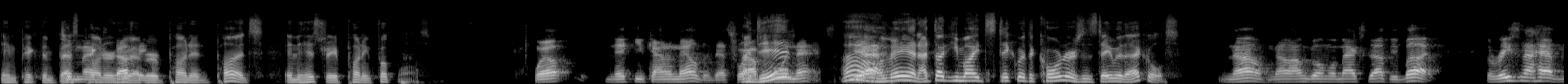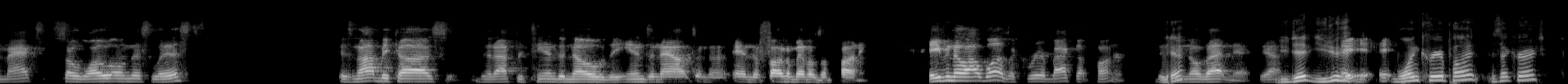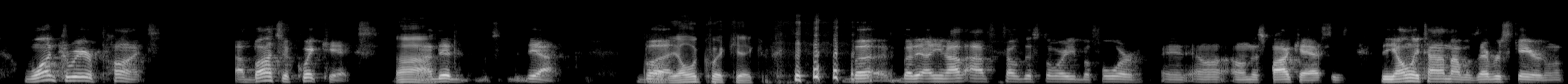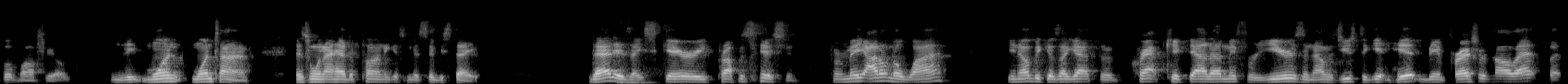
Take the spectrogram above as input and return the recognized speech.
and pick the best punter Duffy. who ever punted punts in the history of punting footballs. Well, Nick, you kind of nailed it. That's where I I'm did? going next. Oh yeah. man, I thought you might stick with the corners and stay with Echols. No, no, I'm going with Max Duffy. But the reason I have Max so low on this list is not because that I pretend to know the ins and outs and the and the fundamentals of punting. Even though I was a career backup punter. Did Yeah. you know that, Nick? Yeah. You did. You do have It- it- one career punt. Is that correct? one career punt, a bunch of quick kicks. I Ah, did, yeah. oh, But the old quick kick. but but uh, you know I've, I've told this story before and uh, on this podcast is the only time I was ever scared on a football field. The one one time is when I had to punt against Mississippi State. That is a scary proposition for me. I don't know why, you know, because I got the crap kicked out of me for years, and I was used to getting hit and being pressured and all that. But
